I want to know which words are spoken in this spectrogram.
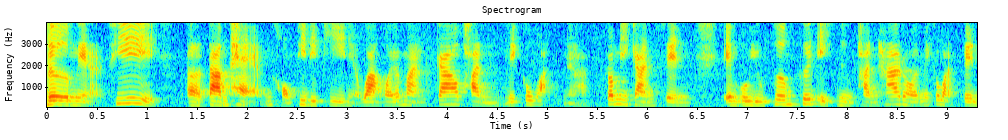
เดิมเนี่ยที่ ตามแผนของ PDP เนี่ยวางไว้ประมาณ 9,000 เมกะวัตต์นะคะก็มีการเซ็น MOU เพิ่มขึ้นอีก 1,500 เมกะวัตต์เป็น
